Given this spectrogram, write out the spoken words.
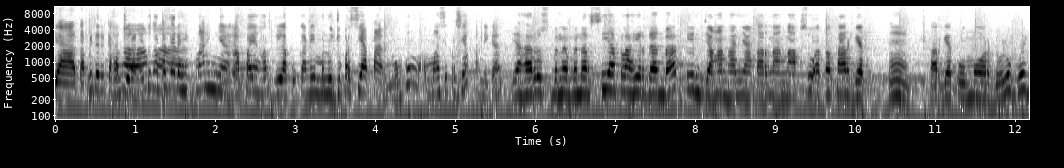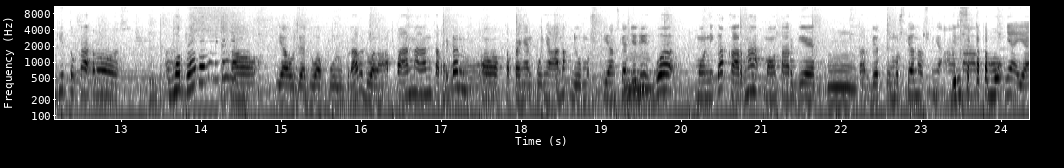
Ya, tapi dari kehancuran itu kan pasti ada hikmahnya. Apa yang harus dilakukan nih menuju persiapan. Mumpung masih persiapan nih kan. ya harus benar-benar siap lahir dan batin jangan hanya karena nafsu atau target Hmm. target umur dulu gue gitu kak Ros Umur berapa mau nikahnya? kalau ya udah 20 berapa 28an tapi kan eh, kepengen punya anak di umur sekian sekian jadi gue mau nikah karena mau target Hmm. target umur sekian harus punya Jadi anak seketemunya ya.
